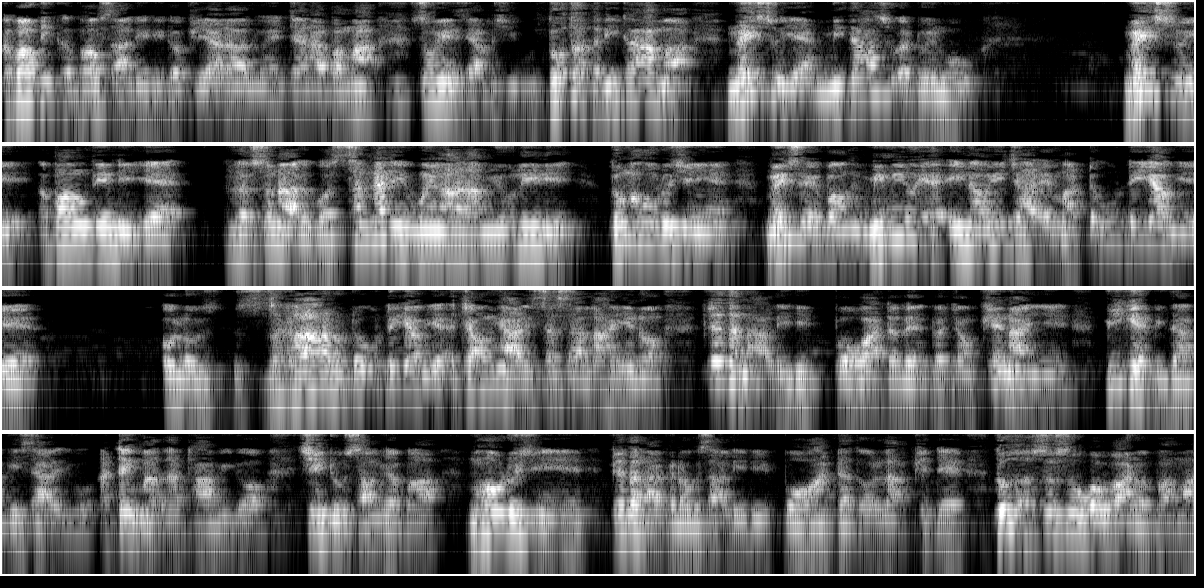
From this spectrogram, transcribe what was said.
ကပောက်တိကပောက်စာလေးတွေတော့ဖြစ်ရတာလွယ်ကျန်တာဘာမှစိုးရိမ်စရာမရှိဘူးတို့တော်တတိထားမှာမိတ်ဆွေရဲ့မိသားစုအတွင်းကိုမိတ်ဆွေအပေါင်းအသင်းတွေရဲ့ဆွမ်းနာတွေကဆန္ဒတွေဝင်လာတာမျိုးလေးတွေတို့မဟုတ်လို့ရှိရင်မိတ်ဆွေအပေါင်းမိမိတို့ရဲ့အိမ်တော်ကြီးကြားထဲမှာတူတယောက်ရဲ့ ဟိုလိုစကားတော့တူတယောက်ရဲ့အကြောင်းအရာတွေဆက်ဆက်လာရင်တော့ပြဿနာလေးတွေပေါ်သွားတတ်တဲ့အတွက်ကြောင့်ဖြစ်နိုင်ရင်ပြီးခဲ့ပြီးသားကိစ္စတွေကိုအတိတ်မှသာထားပြီးတော့ရှေ့တို့ဆောင်ရွက်ပါမဟုတ်လို့ရှိရင်ပြဿနာကတော့စားလေးတွေပေါ်သွားတတ်တော့လားဖြစ်တယ်တို့ဆိုဆူဆူဝါးဝါတော့ဘာမှ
